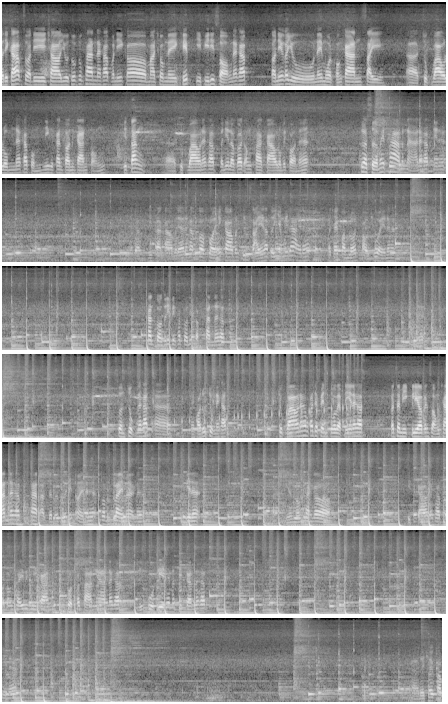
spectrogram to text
วัสดีครับ สวัสดีชาว YouTube ทุกท่านนะครับ วันนี้ก็มาชมในคลิป EP ที่2นะครับ ตอนนี้ก็อยู่ในโหมดของการใส่จุกวาล์วลมนะครับ ผมนี่คือขั้นตอนการของติดตั้งจุกวาล์วนะครับ ตอนนี้เราก็ต้องทากาวลงไปก่อนนะฮะเพื่อเสริมให้ผ้ามันหนานะครับนี่นะฮะนะครับนี่ทากาวไปแล้วนะครับ ก็ปล่อยให้กาวมันขึ้นใสนะครับตัวนี้ยังไม่ได้นะฮะมาใช้ความร้อนเป่าช่วยนะฮะ ขั้นตอนตัวนี้เป็นขั้นตอนที่สำคัญนะครับส่วนจุกนะครับอ่าไหนขอดูจุกนะครับ จุกวาล์วนะครับก็จะเป็นตัวแบบนี้นะครับ ก็จะมีเกลียวเป็น 2 ชั้นนะครับ ภาพอาจจะเบลอๆนิดหน่อยนะฮะเพราะมันใกล้มากนะนี่นะฮะนี่น้องช่างก็ติดกาวนะครับ ก็ต้องใช้วิธีการกดประสานงานนะครับ หรือขูดรีดให้มันติดกันนะครับ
